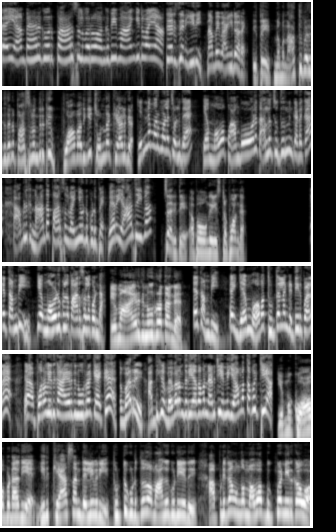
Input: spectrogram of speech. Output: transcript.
டேய் என் பேருக்கு ஒரு பார்சல் வரும். அங்க போய் வாங்கிட்டு வாயா. சரி சரி இரி. நான் போய் வாங்கிட்டு வரேன். இதே நம்ம நாத்து பேருக்கு தானே பார்சல் வந்திருக்கு? போவாதீங்க சொன்னா கேளுங்க. என்ன மருமலை சொல்லுத? என் மொவ பாம்போட தலை சுத்துன்னு கிடக்க. அவளுக்கு நான் தான் பார்சல் வாங்கி விட்டு கொடுப்பேன். வேற யார் செய்வா? சரி தே அப்போ உங்க இஷ்டம். போங்க. ஏ தம்பி என் மொவளுக்குள்ள பார்சலை கொண்டா. ஏம்மா ஆயிரத்தி நூறு ரூபா தாங்க. ஏ தம்பி ஏ, என் மொவ துட்டெல்லாம் கட்டியிருப்பாளே? புறவு இதுக்கு ஆயிரத்தி நூறு ரூபாய் கேட்க? வரு அதிக விவரம் தெரியாதவன் நினைச்சு என்ன ஏமாத்த பற்றியா ஏம்மா கோவப்படாதியே இது கேஷ் ஆன் டெலிவரி துட்டு கொடுத்ததும் வாங்கக்கூடியது. அப்படிதான் உங்க மவா புக் பண்ணிருக்காவோ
